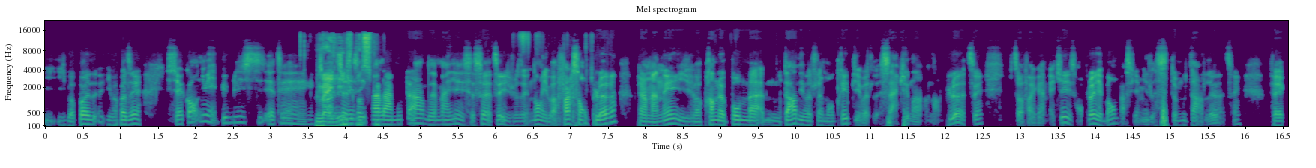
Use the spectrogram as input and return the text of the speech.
il, il, va pas, il va pas dire ce contenu est publicité par la moutarde maillée, c'est ça, tu sais, je veux dire, non, il va faire son plat, puis un moment donné, il va prendre le pot de, moutarde, il va te le montrer, puis il va te le sacrer dans, dans le plat, tu sais, puis tu vas faire comme, ok, son plat est bon parce qu'il a mis de cette moutarde-là, tu sais, fait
